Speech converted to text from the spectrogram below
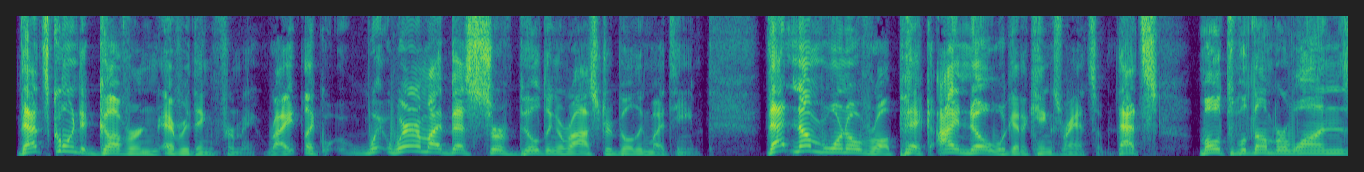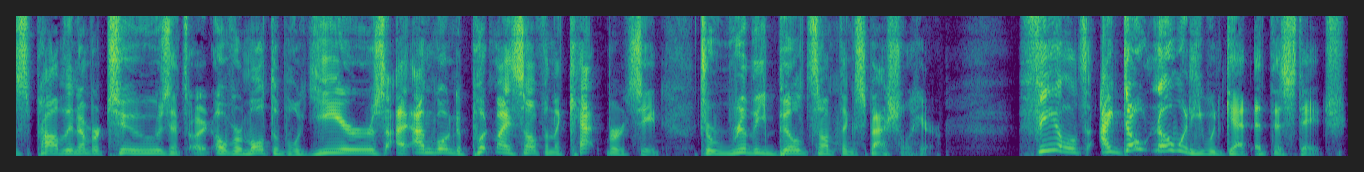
That's going to govern everything for me, right? Like, wh- where am I best served building a roster, building my team? That number one overall pick, I know will get a king's ransom. That's multiple number ones, probably number twos. It's uh, over multiple years. I, I'm going to put myself in the catbird seat to really build something special here. Fields, I don't know what he would get at this stage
